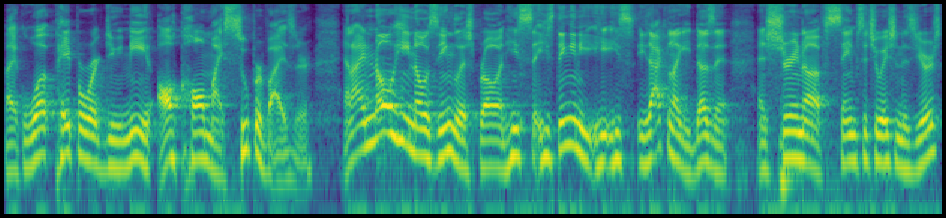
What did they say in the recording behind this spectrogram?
Like, what paperwork do you need? I'll call my supervisor. And I know he knows English, bro. And he's, he's thinking he, he's, he's acting like he doesn't. And sure enough, same situation as yours,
